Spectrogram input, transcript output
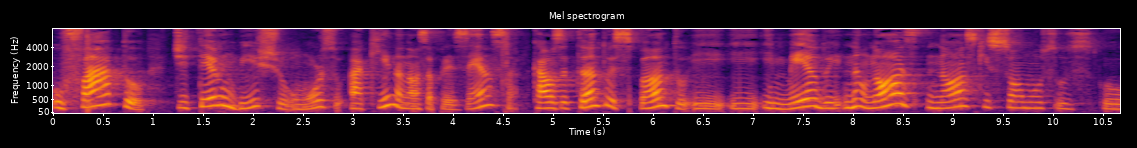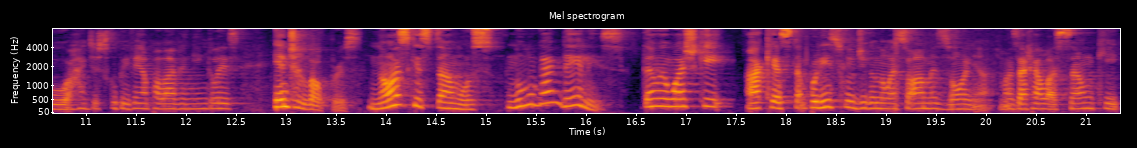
o fato de ter um bicho, um urso, aqui na nossa presença causa tanto espanto e, e, e medo. E, não, nós, nós que somos os. O, ai, desculpe, vem a palavra em inglês. Interlopers. Nós que estamos no lugar deles. Então, eu acho que a questão, por isso que eu digo não é só a Amazônia, mas a relação que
